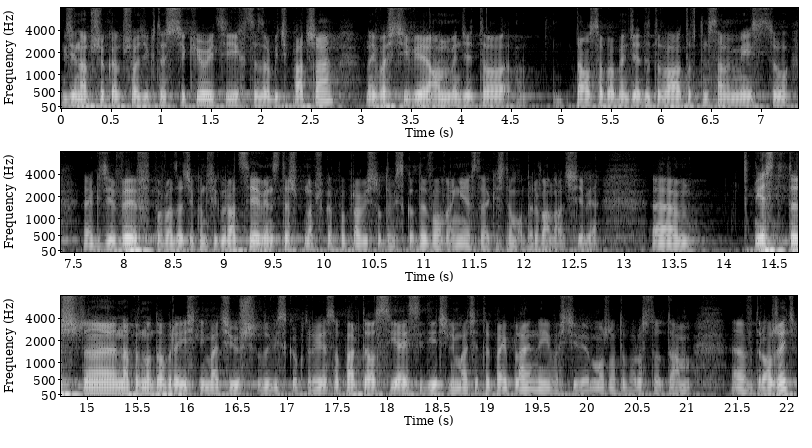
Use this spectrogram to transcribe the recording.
gdzie na przykład przychodzi ktoś z security, chce zrobić patcha, no i właściwie on będzie to ta osoba będzie edytowała to w tym samym miejscu, e, gdzie wy wprowadzacie konfigurację, więc też na przykład poprawi środowisko devowe, nie jest to jakieś tam oderwane od siebie. Jest też e, na pewno dobre, jeśli macie już środowisko, które jest oparte o CI/CD, czyli macie te pipeliny i właściwie można to po prostu tam e, wdrożyć.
